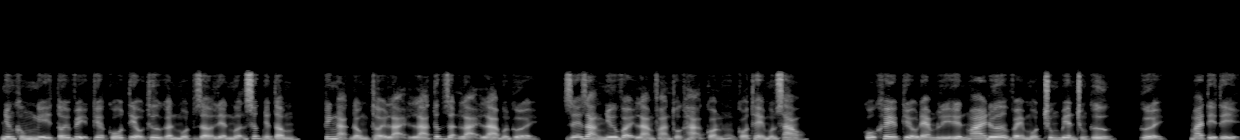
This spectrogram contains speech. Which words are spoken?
nhưng không nghĩ tới vị kia cố tiểu thư gần một giờ liền mượn sức nhân tâm, kinh ngạc đồng thời lại là tức giận lại là buồn cười, dễ dàng như vậy làm phản thuộc hạ còn có thể muốn sao. Cố khê kiều đem Lý Yến Mai đưa về một trung biên trung cư, cười, Mai tỷ tỷ,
